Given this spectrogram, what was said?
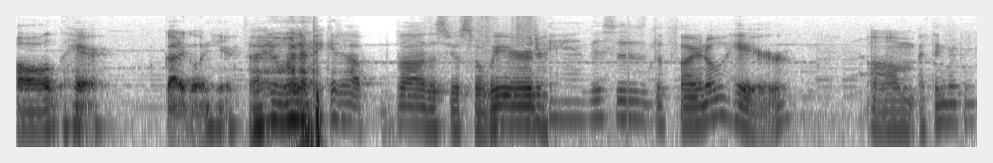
all the hair gotta go in here. I don't want to pick it up, but this feels so weird. And this is the final hair. Um, I think I can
